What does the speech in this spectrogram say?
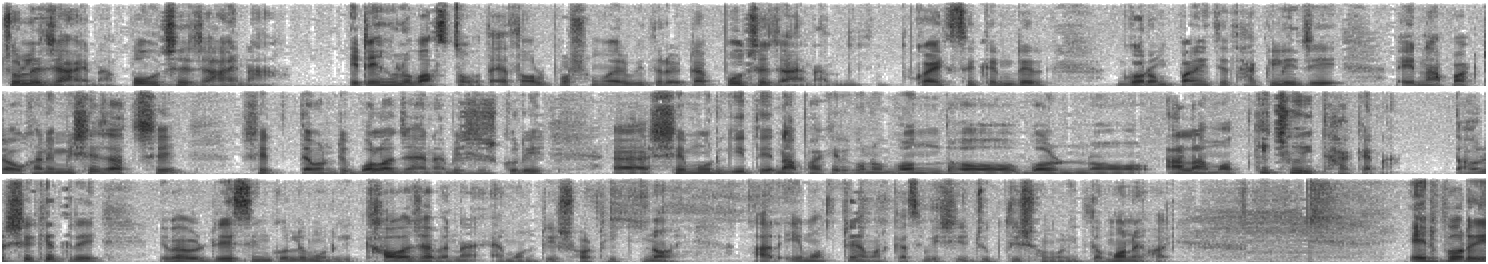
চলে যায় না, পৌঁছে যায় না। এটাই হলো বাস্তবতা। এত অল্প সময়ের ভিতরে এটা পৌঁছে যায় না। কয়েক সেকেন্ডের গরম পানিতে থাকলেই যে এই নাপাকটা ওখানে মিশে যাচ্ছে, সে তেমনটি বলা যায় না। বিশেষ করে সে মুরগিতে নাপাকের কোনো গন্ধ, বর্ণ, আলামত কিছুই থাকে না। তাহলে সেক্ষেত্রে এভাবে ড্রেসিং করলে মুরগি খাওয়া যাবে না, এমনটি সঠিক নয়। আর এই মতটাই আমার কাছে বেশি যুক্তি যুক্তিসম্মত মনে হয়। এরপরে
